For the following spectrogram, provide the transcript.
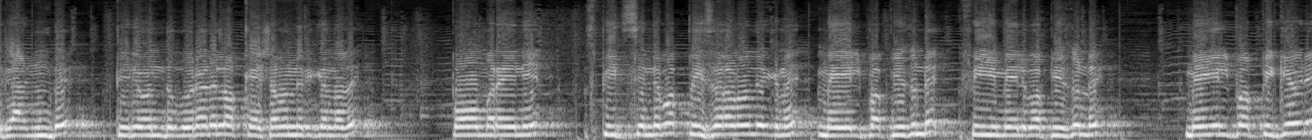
രണ്ട് തിരുവനന്തപുരമാണ് ലൊക്കേഷൻ വന്നിരിക്കുന്നത്. പോമറേനിയൻ സ്പിറ്റ്സിന്റെ പപ്പീസുകളാണ് വന്നിരിക്കുന്നത് മെയിൽ പപ്പീസ് ഉണ്ട് ഫീമെയിൽ പപ്പീസ് ഉണ്ട്. മെയിൽ പപ്പിക്ക് ഒരു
